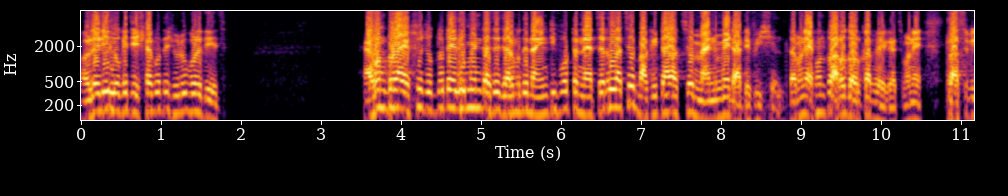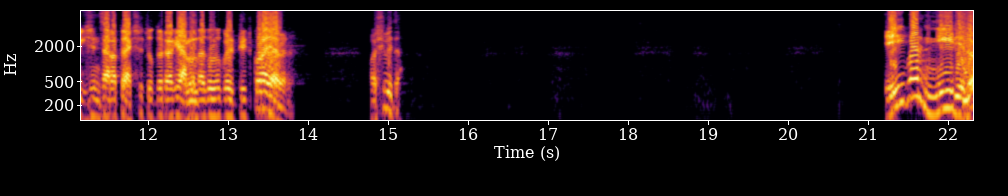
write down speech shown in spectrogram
অলরেডি লোকে চেষ্টা করতে শুরু করে দিয়েছে। এখন প্রায় একশো চোদ্দটা এলিমেন্ট আছে, যার মধ্যে নাইনটি ফোরটা ন্যাচারাল আছে, বাকিটা হচ্ছে ম্যানমেড আর্টিফিশিয়াল তার মানে এখন তো আরও দরকার হয়ে গেছে। মানে ক্লাসিফিকেশন ছাড়া তো একশো চোদ্দটাকে আলাদা করে ট্রিট করা যাবে না। অসুবিধা। এইবার নিড এলো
